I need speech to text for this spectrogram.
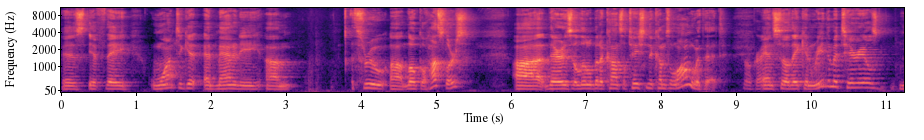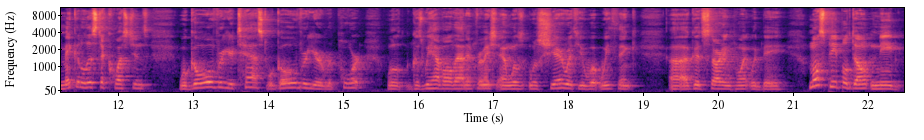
is if they want to get Admanity um, through uh, local hustlers, uh, there's a little bit of consultation that comes along with it. Oh, great. And so they can read the materials, make a list of questions. We'll go over your test. We'll go over your report. We'll because we have all that information, and we'll we'll share with you what we think uh, a good starting point would be. Most people don't need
